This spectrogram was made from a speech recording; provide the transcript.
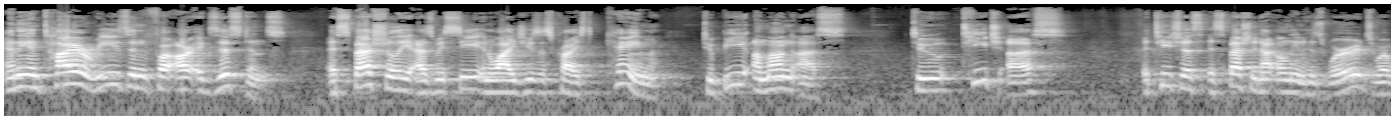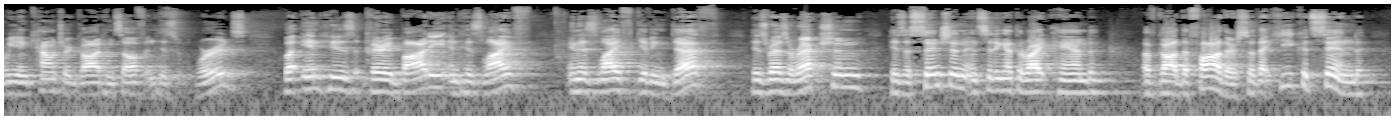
And the entire reason for our existence especially as we see in why Jesus Christ came to be among us, to teach us. It teaches us, especially not only in his words, where we encounter God himself in his words, but in his very body, in his life, in his life giving death, his resurrection, his ascension, and sitting at the right hand of God the Father, so that he could send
